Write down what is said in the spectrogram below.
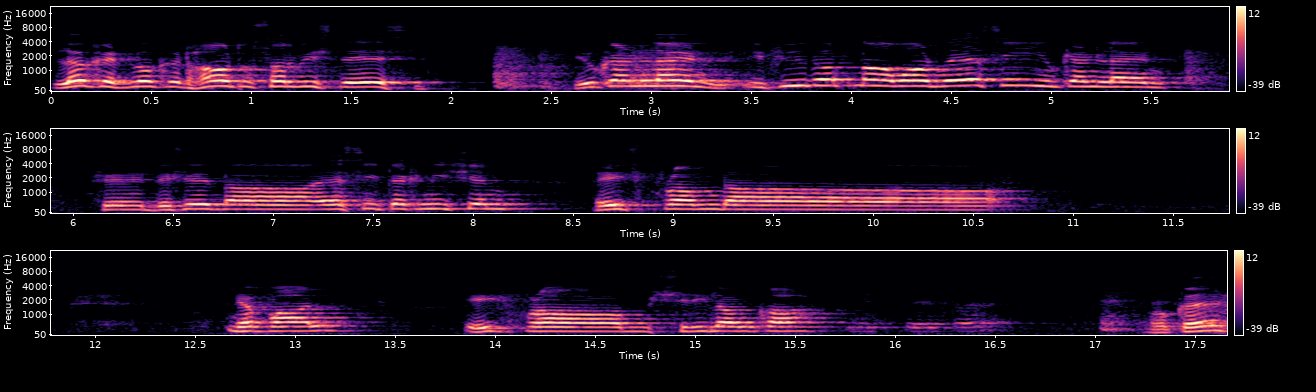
look at look at how to service the AC. You can learn. If you don't know about the AC, you can learn. Say this is the AC technician. He's from the Nepal. He's from Sri Lanka. Yes, sir. Okay.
